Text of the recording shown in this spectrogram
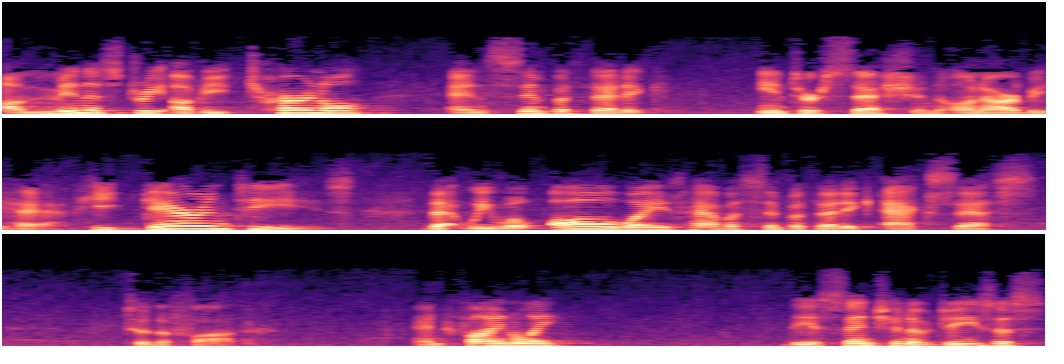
a ministry of eternal and sympathetic intercession on our behalf. He guarantees that we will always have a sympathetic access to the Father. And finally, the ascension of Jesus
